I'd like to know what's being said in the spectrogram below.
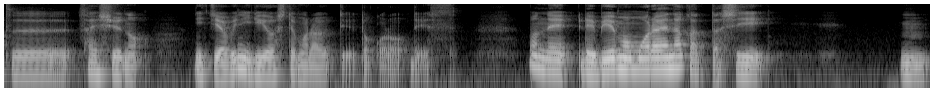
末最終の日曜日に利用してもらうっていうところです。まあねレビューももらえなかったしうん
